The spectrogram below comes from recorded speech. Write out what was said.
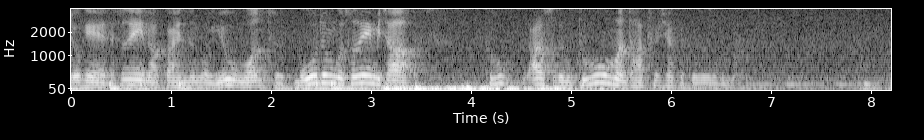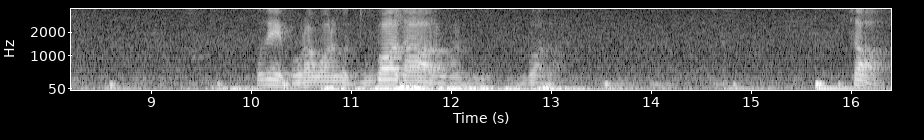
여기에 선생님이 아까 했는 거 you want 모든 거 선생님이 다그 부 알았어. 그럼 그 부분만 다 표시할게 그 부분만. 선생님이 뭐라고 하는 거 누가 다 라고 하는 부분 누가 다. 자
